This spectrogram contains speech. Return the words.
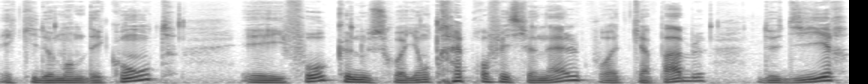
et qui demandent des comptes. Et il faut que nous soyons très professionnels pour être capables de dire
